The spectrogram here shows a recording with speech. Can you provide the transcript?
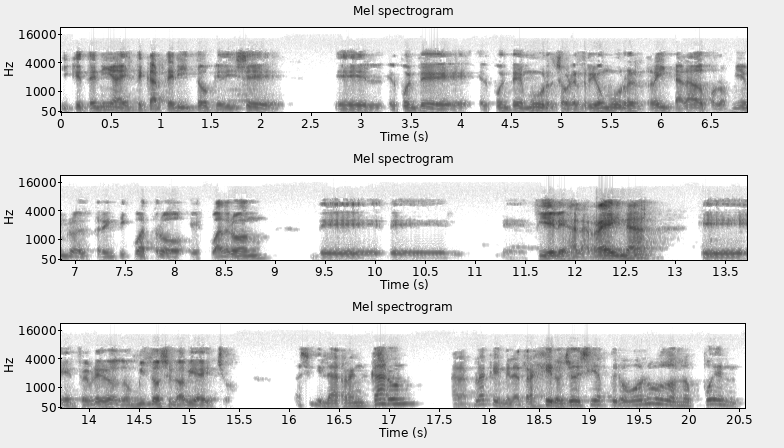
y que tenía este carterito que dice el, puente, el puente de Mur, sobre el río Murrell, reinstalado por los miembros del 34 Escuadrón de, Fieles a la Reina, que en febrero de 2012 lo había hecho. Así que la arrancaron a la placa y me la trajeron. Yo decía, pero boludos, los, pueden,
